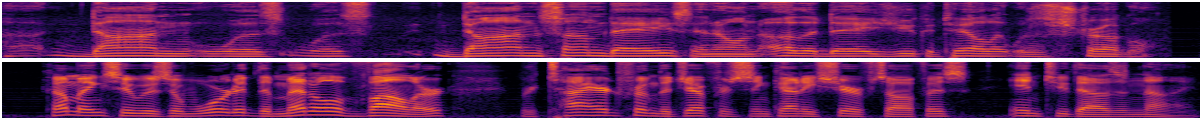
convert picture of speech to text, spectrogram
uh, Don was was Don some days, and on other days you could tell it was a struggle. Cummings, who was awarded the Medal of Valor, retired from the Jefferson County Sheriff's Office in 2009.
